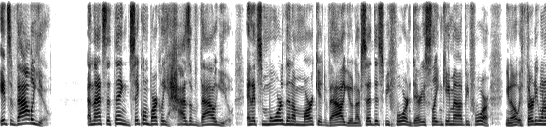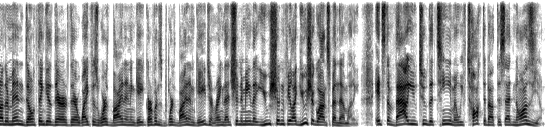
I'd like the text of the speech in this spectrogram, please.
It's value. And that's the thing. Saquon Barkley has a value, and it's more than a market value. And I've said this before, and Darius Slayton came out before. You know, if 31 other men don't think their their wife is worth buying an engage girlfriend's worth buying an engagement ring, that shouldn't mean that you shouldn't feel like you should go out and spend that money. It's the value to the team, and we've talked about this ad nauseum.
